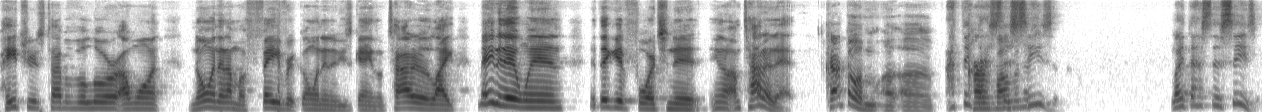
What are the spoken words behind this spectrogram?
Patriots type of allure. I want knowing that I'm a favorite going into these games. I'm tired of like maybe they win if they get fortunate. You know, I'm tired of that. Can I throw a, a, a I think Curveball that's in this this? season. Like that's this season.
